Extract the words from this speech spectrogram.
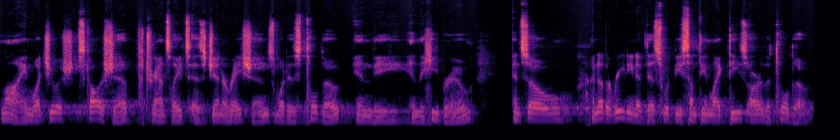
line, what Jewish scholarship translates as generations, what is toldot in the, in the Hebrew. And so another reading of this would be something like, These are the toldot.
